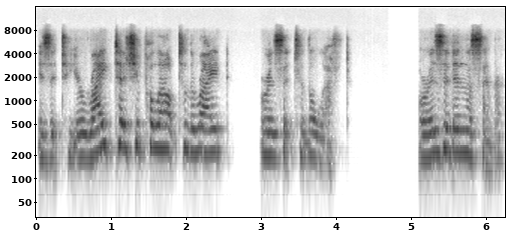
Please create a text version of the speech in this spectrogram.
Is it to your right as you pull out to the right, or is it to the left? Or is it in the center?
